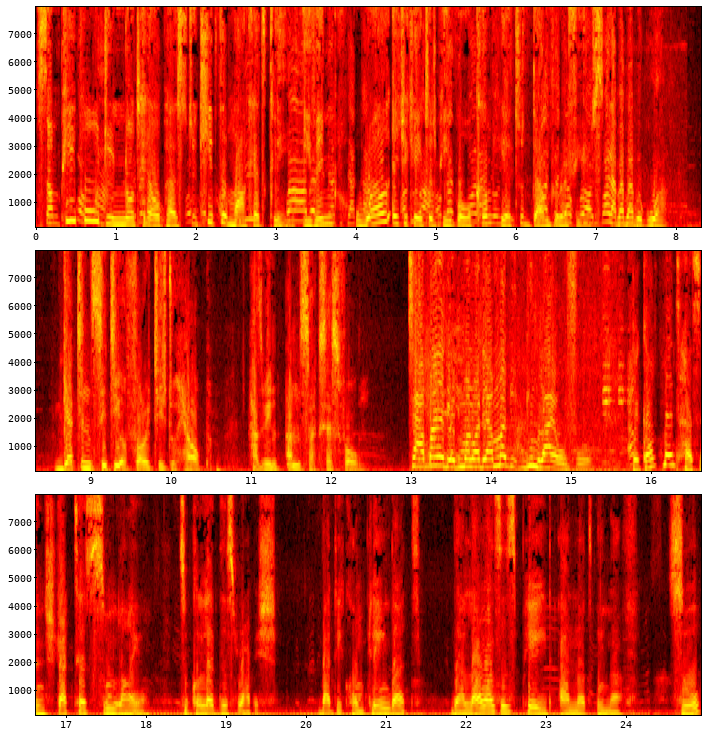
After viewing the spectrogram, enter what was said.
Some people do not help us to keep the market clean. Even well educated people come here to dump refuse. Getting city authorities to help has been unsuccessful. The government has instructed Zoomlion to collect this rubbish, but they complain that the allowances paid are not enough. So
